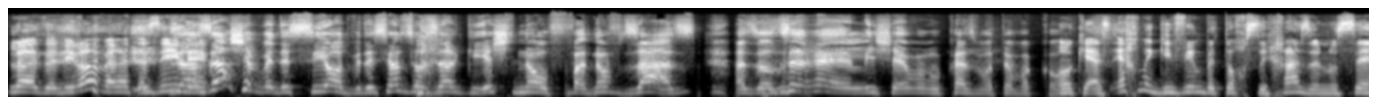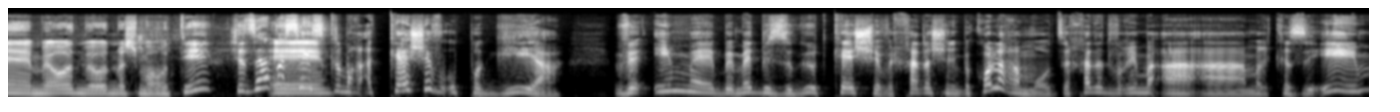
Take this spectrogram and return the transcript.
לא, אז אני לא אומרת, אז זה הנה. עוזר שבנסיעות, בנסיעות זה עוזר כי יש נוף, הנוף זז, אז זה עוזר אה, להישאר מרוכז באותו מקום. אוקיי, אז איך מגיבים בתוך שיחה? זה נושא מאוד מאוד משמעותי. שזה אה, הבסיס, כלומר, הקשב הוא פגיע. ואם אה, באמת בזוגיות קשב אחד לשני, בכל הרמות, זה אחד הדברים המרכזיים,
